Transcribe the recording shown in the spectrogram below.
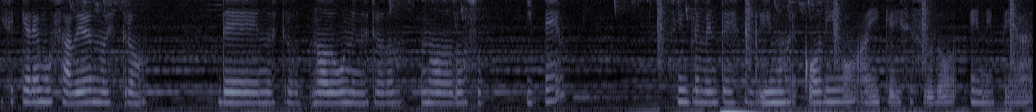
y si queremos saber nuestro de nuestro nodo 1 y nuestro nodo 2 sub IP simplemente escribimos el código ahí que dice sudo npa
